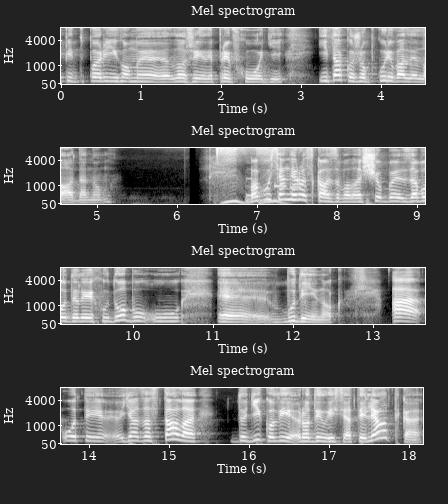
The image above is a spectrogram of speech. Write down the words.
під порігом е, ложили при вході, і також обкурювали ладаном. Бабуся не розказувала, щоб заводили худобу у е, будинок. А от е, я застала тоді, коли родилися телятка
